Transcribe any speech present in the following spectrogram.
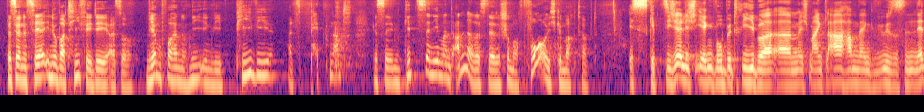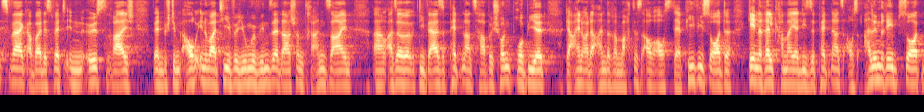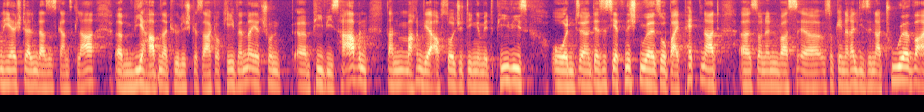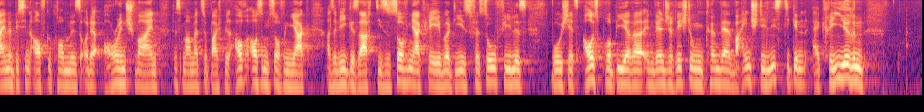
Das ist ja eine sehr innovative Idee. Also wir haben vorher noch nie irgendwie Piwi als Petnat gesehen. Gibt es denn jemand anderes, der das schon mal vor euch gemacht habt? Es gibt sicherlich irgendwo Betriebe. Ähm, ich meine, klar haben wir ein gewisses Netzwerk, aber das wird in Österreich, werden bestimmt auch innovative junge Winzer da schon dran sein. Ähm, also diverse Petnuts habe ich schon probiert. Der eine oder andere macht es auch aus der Piwi-Sorte. Generell kann man ja diese Petnuts aus allen Rebsorten herstellen, das ist ganz klar. Ähm, wir haben natürlich gesagt, okay, wenn wir jetzt schon äh, Piwis haben, dann machen wir auch solche Dinge mit Piwis. Und äh, das ist jetzt nicht nur so bei Petnat, äh, sondern was äh, so generell diese Naturweine ein bisschen aufgekommen ist oder Orangewein, das machen wir zum Beispiel auch aus dem Sauvignac. Also wie gesagt, diese Sauvignac-Rebe, die ist für so vieles, wo ich jetzt ausprobiere, in welche Richtung können wir Weinstilistiken kreieren,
